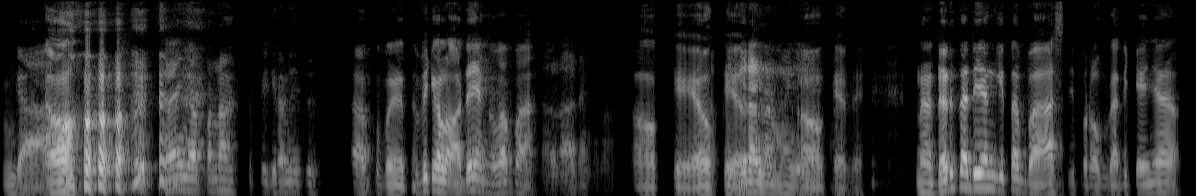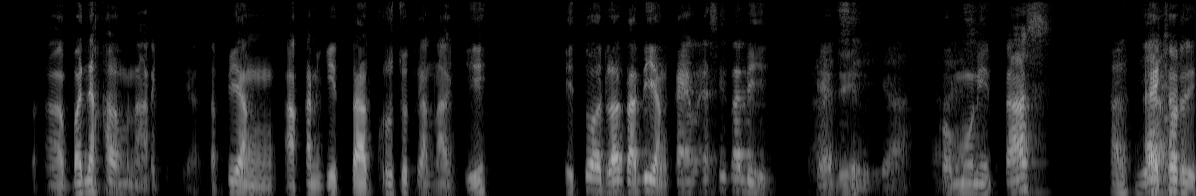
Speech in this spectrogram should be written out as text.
enggak Oh. saya nggak pernah kepikiran itu Aku pengen. Tapi kalau ada yang nggak apa-apa. kalau ada nggak apa-apa Oke, oke. Kepikiran namanya Oke, oke. Nah, dari tadi yang kita bahas di prolog tadi kayaknya eh, banyak hal menarik gitu ya. Tapi yang akan kita kerucutkan lagi itu adalah tadi yang KLSI tadi, sih, ya. komunitas kajian, eh sorry,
